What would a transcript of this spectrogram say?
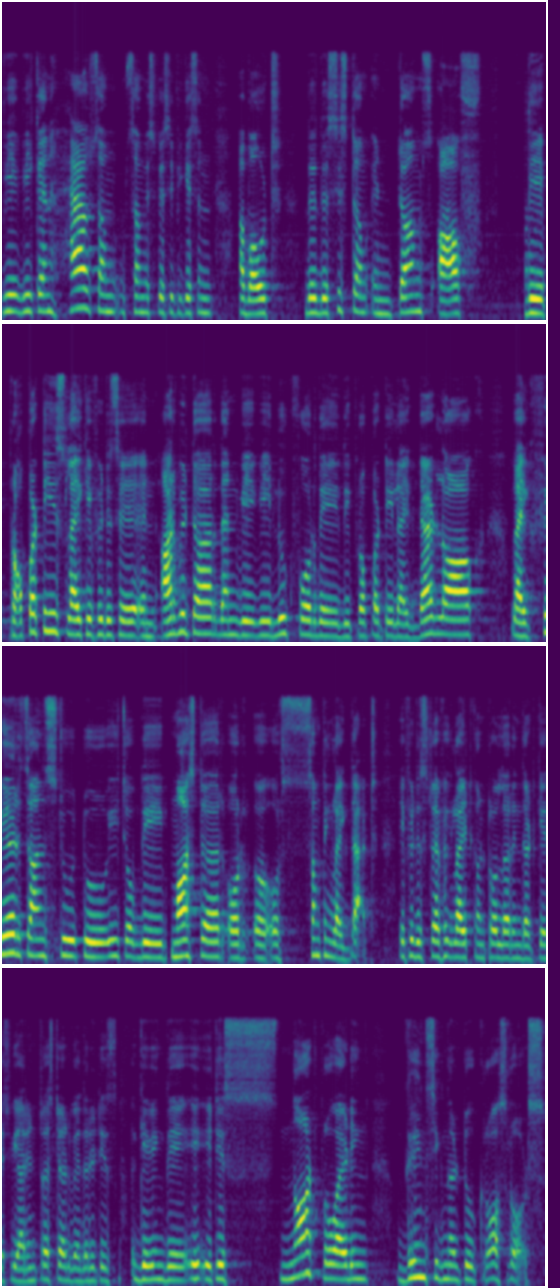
we, we can have some some specification about the, the system in terms of the properties like if it is a an arbiter then we, we look for the, the property like deadlock like fair chance to, to each of the master or, or, or something like that if it is traffic light controller in that case we are interested whether it is giving the it is not providing green signal to crossroads.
